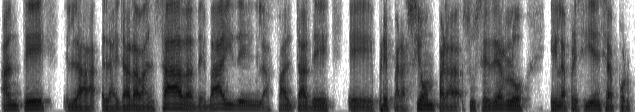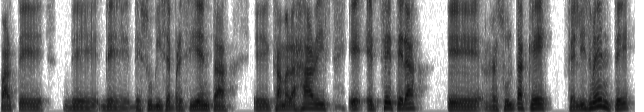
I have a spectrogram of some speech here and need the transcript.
ante la, edad avanzada de Biden, la falta de eh, preparación para sucederlo en la presidencia por parte de, su vicepresidenta eh, Kamala Harris, etcétera. resulta que felizmente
